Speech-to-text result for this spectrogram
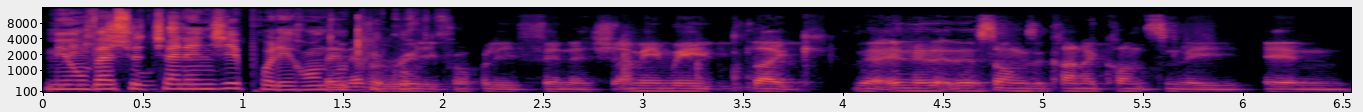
mais on va se challenger pour les rendre plus courtes. properly finish. I mean, we like the, in the, the songs are kind of constantly in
